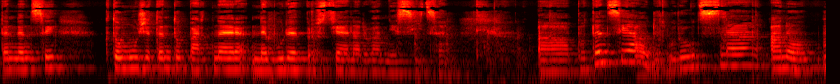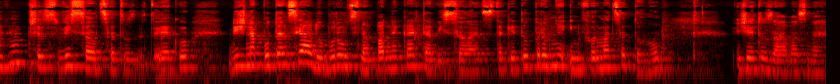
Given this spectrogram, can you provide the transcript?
tendenci k tomu, že tento partner nebude prostě na dva měsíce. A potenciál do budoucna, ano, uh, přes vyselce, to, to jako, když na potenciál do budoucna padne karta vyselec, tak je to pro mě informace toho, že je to závazné,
